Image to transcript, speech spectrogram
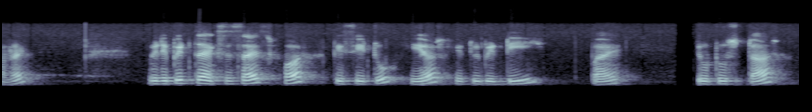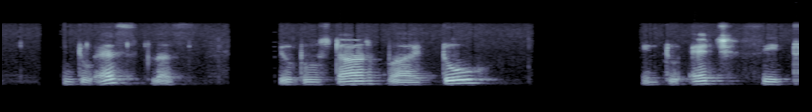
all right. We repeat the exercise for tc2 here it will be d by q2 star into s plus q2 star by 2 into hc2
